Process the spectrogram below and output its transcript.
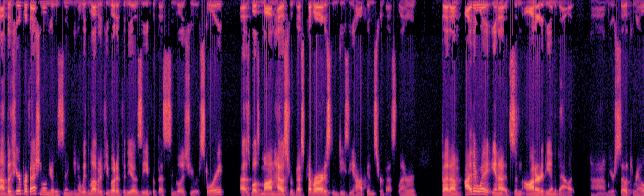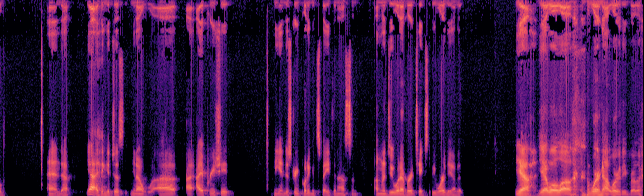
Uh, but if you're a professional and you're listening, you know we'd love it if you voted for the OZ for best single issue or story, uh, as well as Maan House for best cover artist and DC Hopkins for best letterer. But um, either way, you know it's an honor to be on the ballot. Uh, we are so thrilled, and uh, yeah, I think it just you know uh, I, I appreciate the industry putting its faith in us, and I'm going to do whatever it takes to be worthy of it. Yeah, yeah. Well, uh, we're not worthy, brother.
